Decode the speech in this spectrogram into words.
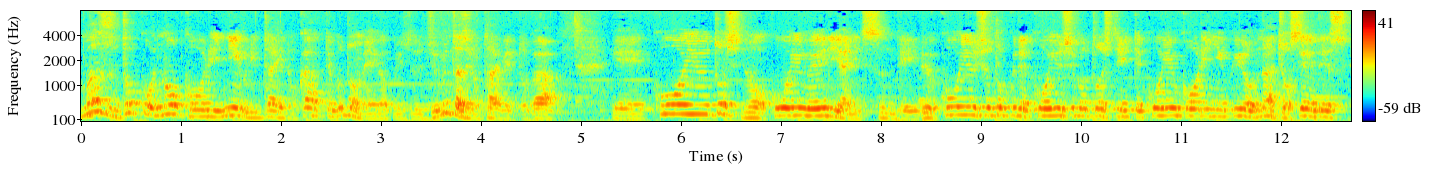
まずどこの小売に売りたいのかってことを明確にする自分たちのターゲットが、えーこういう都市のこういうエリアに住んでいるこういう所得でこういう仕事をしていてこういう小売に行くような女性です。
